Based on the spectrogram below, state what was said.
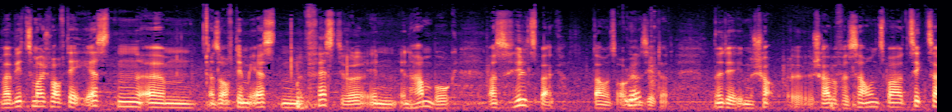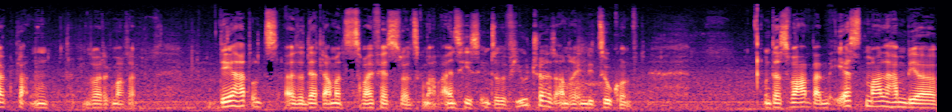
weil wir zum Beispiel auf der ersten, ähm, also auf dem ersten Festival in, in Hamburg, was Hilsberg damals organisiert ja. hat, ne, der eben Scha äh, Schreiber für Sounds war, Zickzack-Platten und so weiter gemacht hat. Der hat uns, also der hat damals zwei Festivals gemacht. Eins hieß Into the Future, das andere in die Zukunft. Und das war beim ersten Mal haben wir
